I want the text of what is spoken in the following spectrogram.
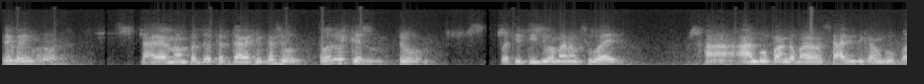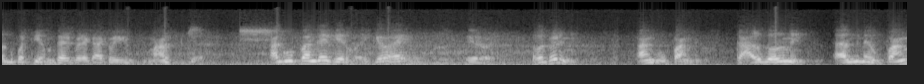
શું કહ્યું? તારા નામ પર જો શ્રદ્ધા રાખીને કરશું તો બધું કરું. શું પછી ત્રીજું અમારા શું હોય? હા આંગ ઉપાંગ અમારા શારીરિક અંગ ઉપાંગ પછી સમજાવી પડે કે આ કોઈ માણસ આંગ ઉપાંગ ફેર હોય કેવો હોય ખબર પડે ને આંગ ઉપાંગ કાળું દોરું નહીં અંગ ને ઉપાંગ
